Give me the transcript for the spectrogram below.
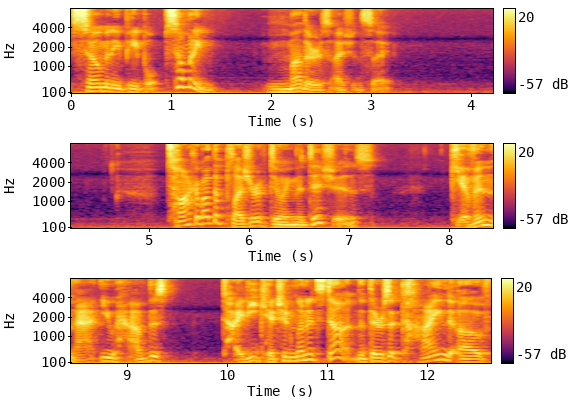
So many people, so many mothers, I should say, talk about the pleasure of doing the dishes, given that you have this tidy kitchen when it's done, that there's a kind of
